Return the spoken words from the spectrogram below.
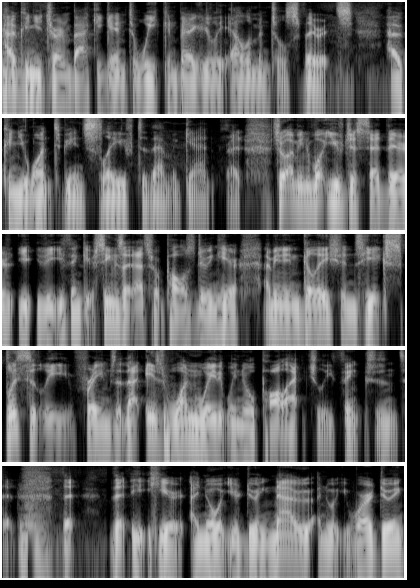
How can you mm. turn back again to weak and beggarly elemental spirits? How can you want to be enslaved to them again? Right. So, I mean, what you've just said there, you, you think it seems like that's what Paul's doing here. I mean, in Galatians, he explicitly frames that that is one way that we know Paul actually thinks, isn't it? Mm. That that he, here I know what you're doing now, I know what you were doing,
